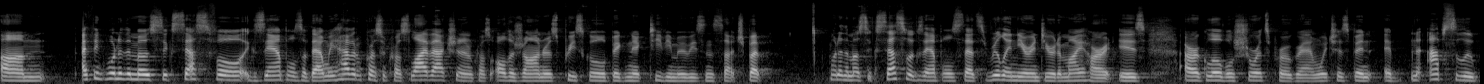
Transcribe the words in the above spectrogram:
Um, I think one of the most successful examples of that, and we have it, of course, across live action and across all the genres, preschool, big Nick, TV movies, and such, but one of the most successful examples that's really near and dear to my heart is our Global Shorts program, which has been a, an absolute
